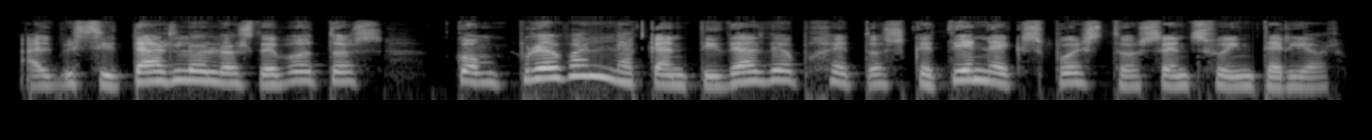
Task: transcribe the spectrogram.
Al visitarlo los devotos comprueban la cantidad de objetos que tiene expuestos en su interior.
